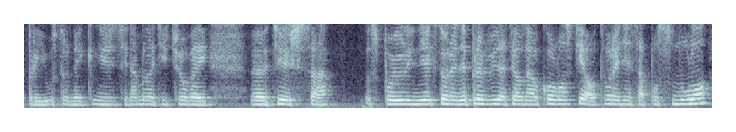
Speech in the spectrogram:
pri ústrednej knižnici na Miletičovej, tiež sa spojili niektoré nepredvídateľné okolnosti a otvorenie sa posunulo.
